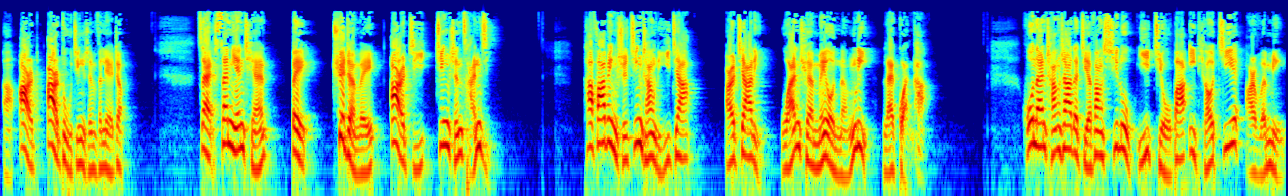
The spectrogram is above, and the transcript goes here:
啊，二二度精神分裂症，在三年前被确诊为二级精神残疾。他发病时经常离家，而家里完全没有能力来管他。湖南长沙的解放西路以酒吧一条街而闻名，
